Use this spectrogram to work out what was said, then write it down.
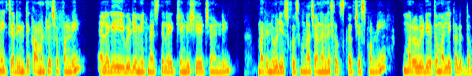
మీకు జరిగితే కామెంట్లో చెప్పండి. అలాగే ఈ వీడియో మీకు నచ్చితే లైక్ చేయండి షేర్ చేయండి. మరిన్ని వీడియోస్ కోసం నా ఛానల్ని సబ్స్క్రైబ్ చేసుకోండి. మరో వీడియోతో మళ్ళీ కలుద్దాం.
